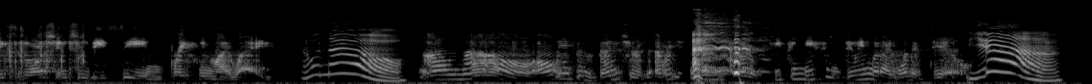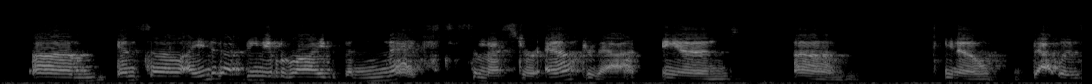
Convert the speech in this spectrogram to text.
ice in Washington, D.C. and breaking my leg. Oh no. Oh no, all these adventures, everything kind of keeping me from doing what I want to do. Yeah. Um, and so I ended up being able to ride the next semester after that, and um, you know that was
